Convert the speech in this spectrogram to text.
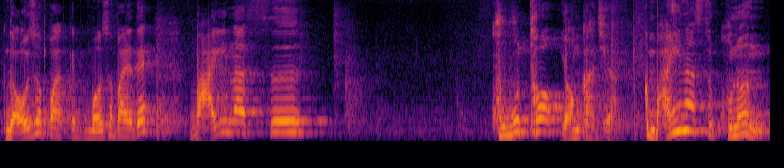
근데 어디서 봐, 어디서 봐야 돼? 마이너스 9부터 0까지야. 그럼 마이너스 9는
